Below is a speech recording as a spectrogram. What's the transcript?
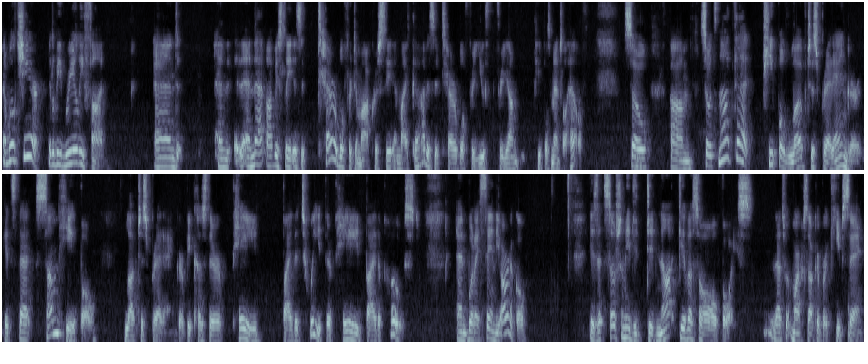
and we'll cheer. It'll be really fun. And and and that obviously is it terrible for democracy and my god is it terrible for youth for young people's mental health so um, so it's not that people love to spread anger it's that some people love to spread anger because they're paid by the tweet they're paid by the post and what i say in the article is that social media did not give us all voice that's what mark zuckerberg keeps saying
